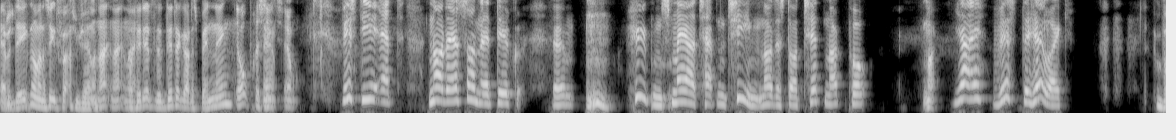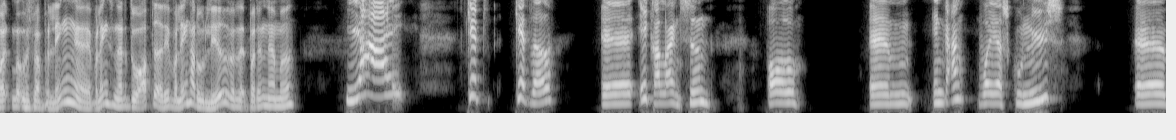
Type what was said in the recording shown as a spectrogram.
Ja, men det er ikke noget, man har set før, synes jeg. heller. Nej, nej, nej. Og det er det, det, det der gør det spændende, ikke? Jo, præcis, ja. jo. Hvis de, at når det er sådan, at det, øh, hyben smager terpentin, når det står tæt nok på. Nej. Jeg vidste det heller ikke. Hvor, må spørge, hvor, længe, øh, hvor længe siden er det, du har opdaget det? Hvor længe har du levet på- den her måde? Jeg... Gæt, gæt hvad? øh, ikke ret lang siden. Og øh, en gang, hvor jeg skulle nys, øh,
